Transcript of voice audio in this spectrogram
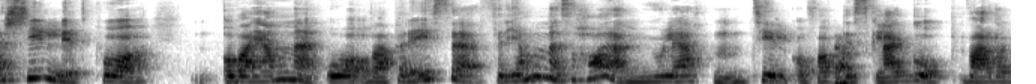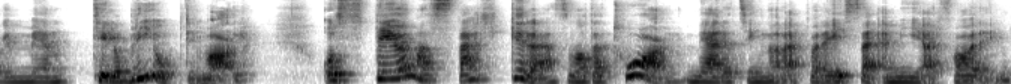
jeg skiller litt på å være hjemme og å være på reise. For hjemme så har jeg muligheten til å faktisk legge opp hverdagen min til å bli optimal. Og det gjør meg sterkere, sånn at jeg tåler mer ting når jeg er på reise, er min erfaring.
